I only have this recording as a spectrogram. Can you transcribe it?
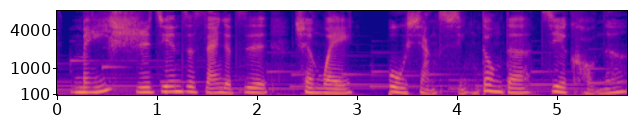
“没时间”这三个字成为不想行动的借口呢？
